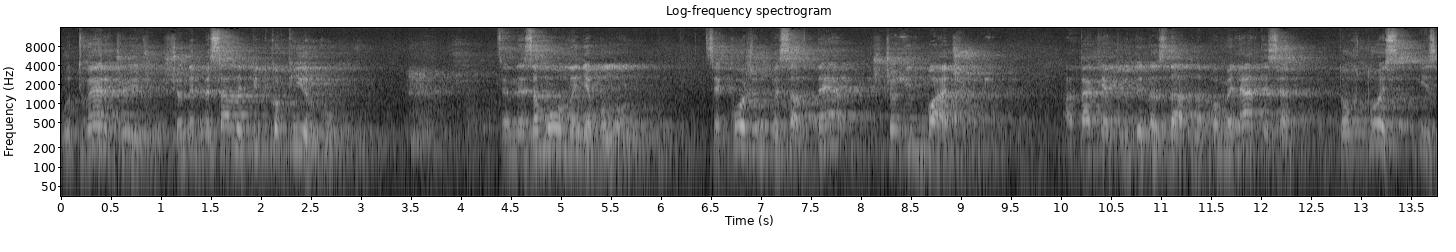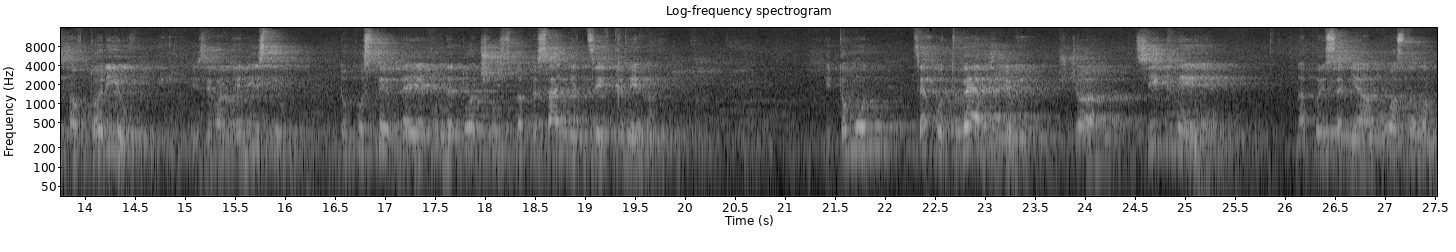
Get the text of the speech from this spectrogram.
утверджують, що не писали під копірку. Це не замовлення було. Це кожен писав те, що він бачив. А так як людина здатна помилятися, то хтось із авторів, із евангелістів допустив деяку неточність в написанні цих книгах. І тому це утверджує, що ці книги, написані апостолом,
